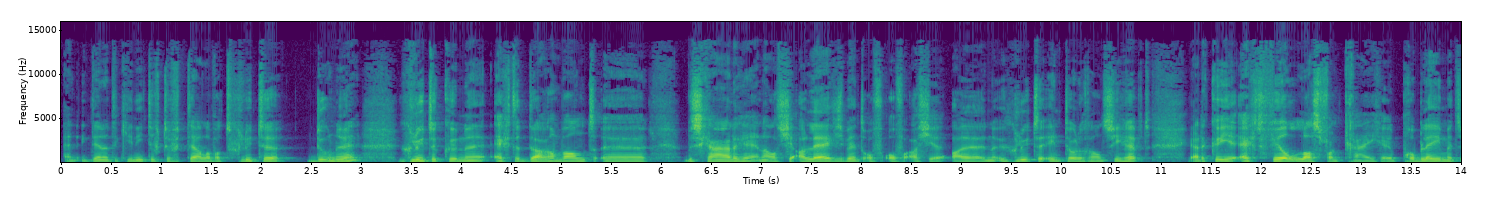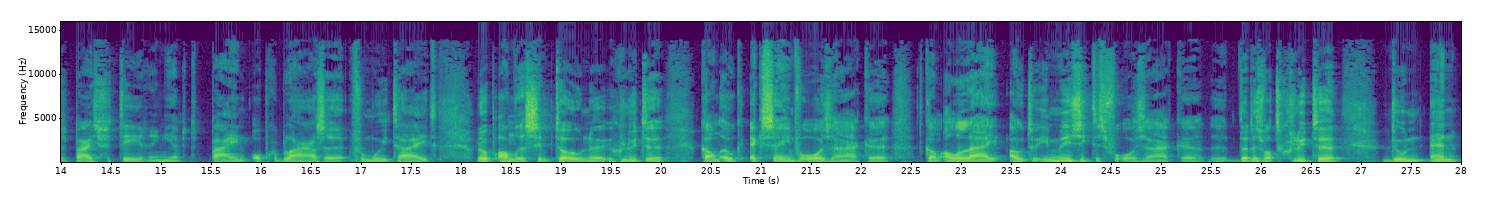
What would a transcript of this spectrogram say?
En ik denk dat ik je niet hoef te vertellen wat gluten doen. Hè? Gluten kunnen echt de darmwand uh, beschadigen. En als je allergisch bent of, of als je uh, een glutenintolerantie hebt, ja, dan kun je echt veel last van krijgen. Problemen met de spijsvertering. Je hebt pijn, opgeblazen, vermoeidheid, loop andere symptomen. Gluten kan ook eczeem veroorzaken. Het kan allerlei auto-immuunziektes veroorzaken. Uh, dat is wat gluten doen. En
